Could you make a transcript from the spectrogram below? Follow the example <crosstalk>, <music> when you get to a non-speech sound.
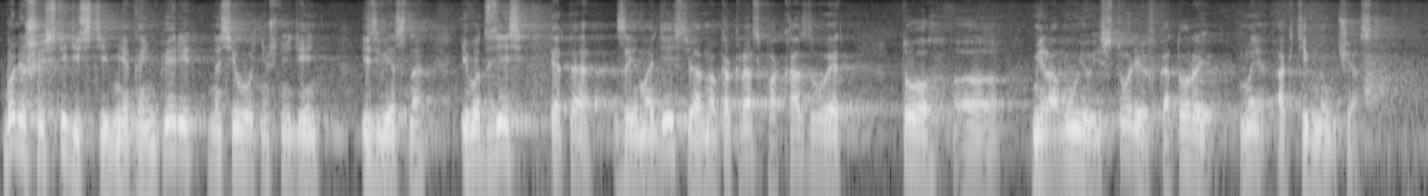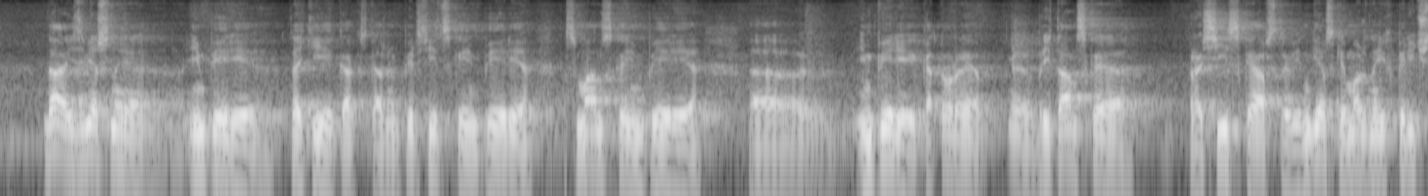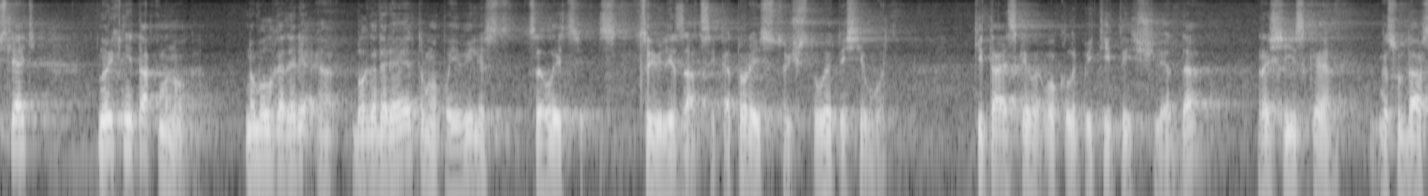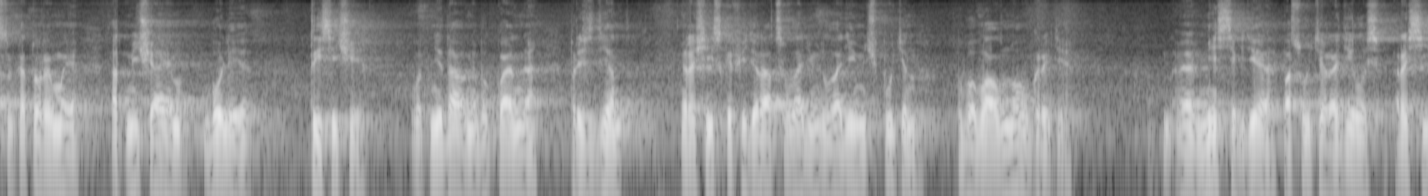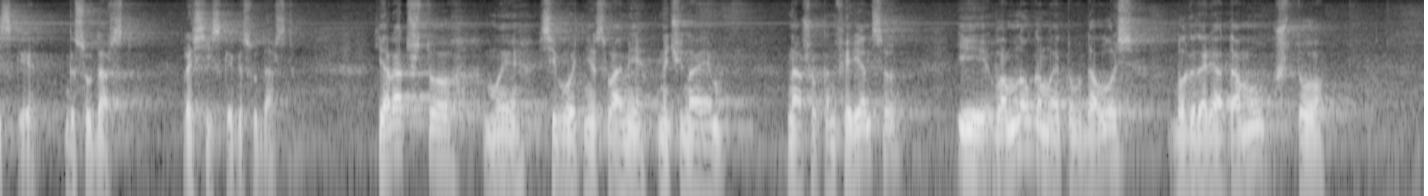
Более 60 мегаимперий на сегодняшний день известно. И вот здесь это взаимодействие, оно как раз показывает ту э, мировую историю, в которой мы активно участвуем. Да, известные империи, такие как, скажем, Персидская империя, Османская империя, империи, которые э, британская, российская, австро-венгерская, можно их перечислять, но их не так много. Но благодаря, благодаря этому появились целые цивилизации, которые существуют и сегодня. Китайская около пяти тысяч лет, да? Российское государство, которое мы отмечаем более тысячи. Вот недавно буквально президент Российской Федерации Владимир Владимирович Путин побывал в Новгороде, э, месте, где, по сути, родилось российское государство. Российское государство. Я рад, что мы сегодня с вами начинаем нашу конференцию, и во многом это удалось благодаря тому, что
